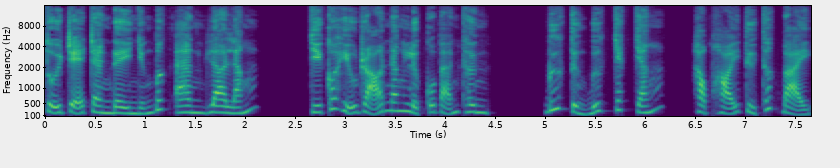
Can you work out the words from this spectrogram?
Tuổi trẻ tràn đầy những bất an, lo lắng, chỉ có hiểu rõ năng lực của bản thân bước từng bước chắc chắn, học hỏi từ thất bại,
